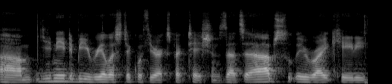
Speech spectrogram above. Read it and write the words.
um, you need to be realistic with your expectations. That's absolutely right, Katie.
